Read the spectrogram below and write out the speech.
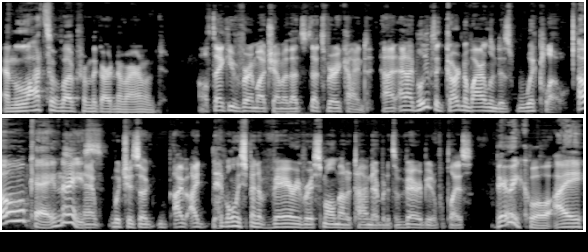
and lots of love from the Garden of Ireland. Well, thank you very much, Emma. That's that's very kind. Uh, and I believe the Garden of Ireland is Wicklow, Oh, okay. Nice. uh, which is a. I, I have only spent a very very small amount of time there, but it's a very beautiful place. Very cool. I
